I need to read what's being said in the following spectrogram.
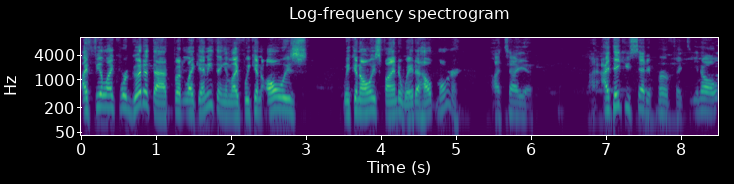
I feel like we're good at that, but like anything in life we can always we can always find a way to help more. I tell you, I think you said it perfect. You know,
